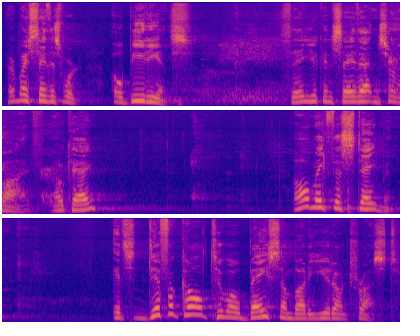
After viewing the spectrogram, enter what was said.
Everybody say this word, obedience. obedience. See, you can say that and survive, okay? I'll make this statement. It's difficult to obey somebody you don't trust.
